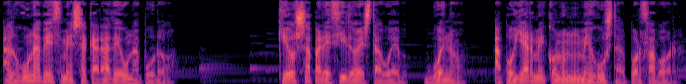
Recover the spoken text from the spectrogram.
alguna vez me sacará de un apuro. ¿Qué os ha parecido esta web? Bueno, apoyarme con un me gusta por favor.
